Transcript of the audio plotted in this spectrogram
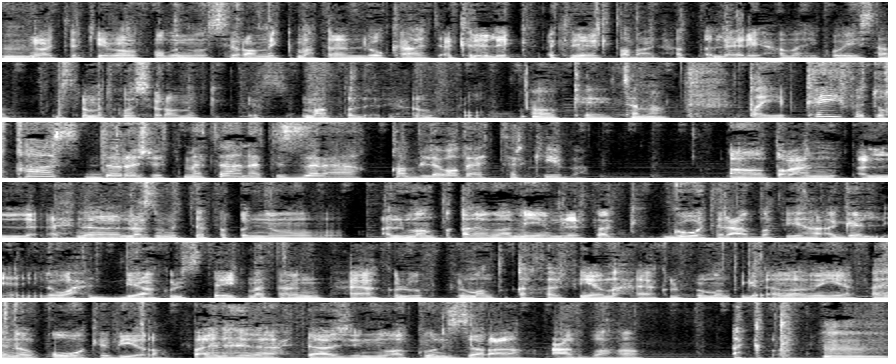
نوع التركيبة المفروض إنه سيراميك مثلا لو كانت أكريليك أكريليك طبعا حتطلع ريحه ما هي كويسة بس لما تكون سيراميك بس ما تطلع ريحه المفروض. okay تمام. طيب كيف تقاس درجة متانة الزرعة قبل وضع التركيبة؟ آه طبعا. إحنا لازم نتفق إنه المنطقة الأمامية من الفك قوة العضه فيها أقل. يعني لو واحد بيأكل ستيك مثلا حيأكله في المنطقة الخلفية ما حيأكله في المنطقة الأمامية. فهنا القوة كبيرة. فأنا هنا أحتاج إنه أكون الزرعة عرضها أكبر. مم.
